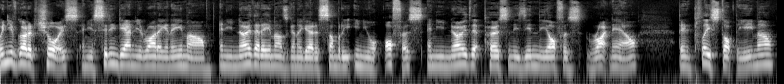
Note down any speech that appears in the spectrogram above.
When you've got a choice and you're sitting down and you're writing an email and you know that email is going to go to somebody in your office and you know that person is in the office right now, then please stop the email.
